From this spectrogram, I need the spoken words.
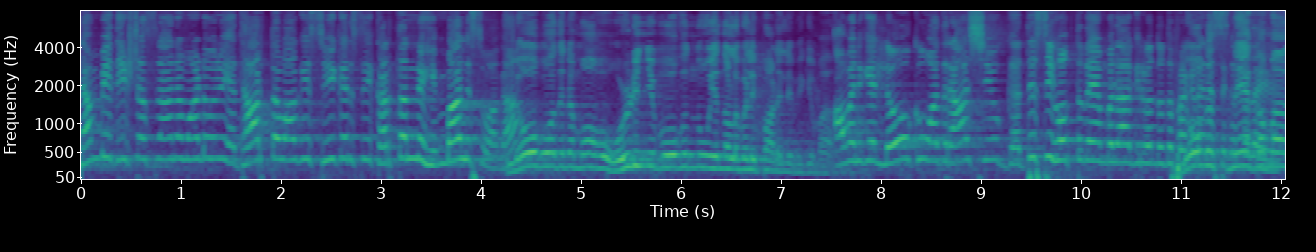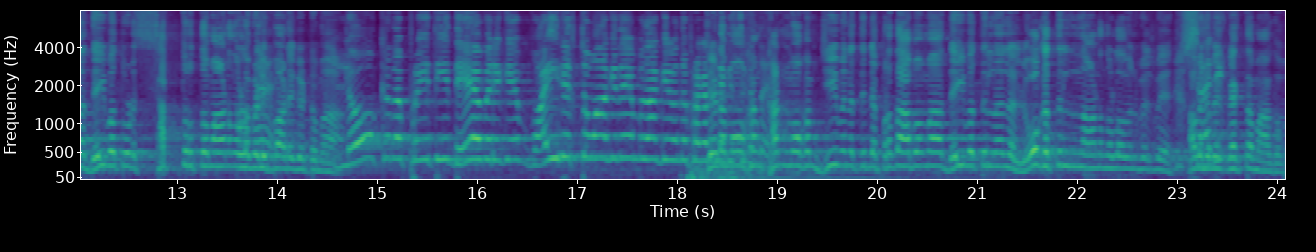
ನಂಬಿ ದೀಕ್ಷಾ ಸ್ನಾನ ಮಾಡುವನು ಯಥಾರ್ಥವಾಗಿ ಸ್ವೀಕರಿಸಿ ಕರ್ತನ್ನು ಹಿಂಬಾಲಿಸುವಾಗ ലോകോതിന്റെ മോഹം ഒഴിഞ്ഞു പോകുന്നു എന്നുള്ള വെളിപ്പാട് ലഭിക്കും ಅವನಿಗೆ ಲೋಕವು ಅದರ ಆಶೆಯು ಗತಿಸಿ ಹೋಗ್ತದೆ ಎಂಬುದಾಗಿರುವಂತದ್ದು ലോക ಪ್ರಕಟಣೆ സ്നേഹം ಸಿಗುತ್ತದೆ. ദൈവത്തോട് ശത്രുത്വമാണെന്നുള്ള വെളിപ്പാട് കിട്ടും ಲೋಕದ ಪ್ರೀತಿ ದೇವರಿಗೆ ವೈರಿತ್ವವಾಗಿದೆ ಎಂಬುದಾಗಿರುವಂತ ಪ್ರಕಟಣೆ ജഡമോഹം ಸಿಗುತ್ತದೆ. കൺമോഹം ജീവനത്തിന്റെ പ്രതാപം ദൈവത്തിൽ നിന്നല്ല ലോകത്തിൽ നിന്നാണെന്നുള്ളത് അവന് വ്യ- അവന് ശരി. വ്യക്തമാകും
